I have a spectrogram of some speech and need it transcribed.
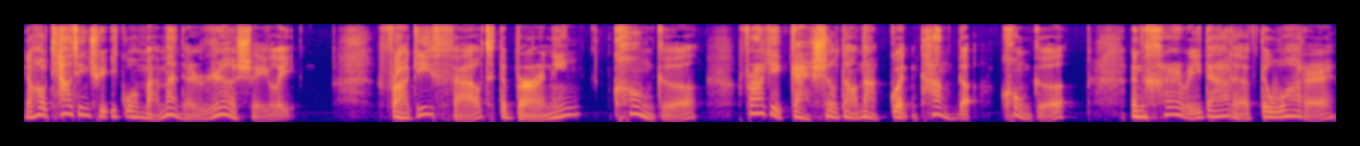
然后跳进去一锅满满的热水里。Froggy felt the burning 空格，Froggy 感受到那滚烫的空格。and hurried out of the water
